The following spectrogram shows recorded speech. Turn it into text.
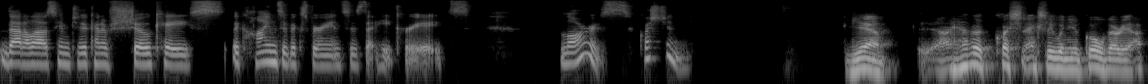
that allows him to kind of showcase the kinds of experiences that he creates. Lars, question? Yeah, I have a question actually, when you go very up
